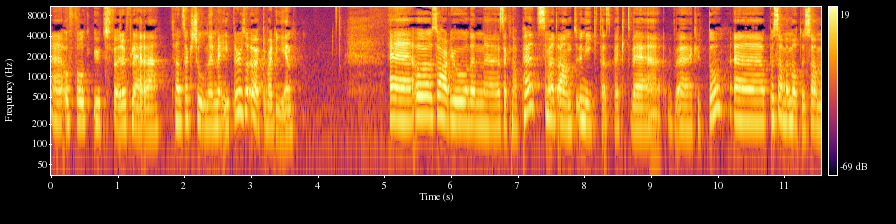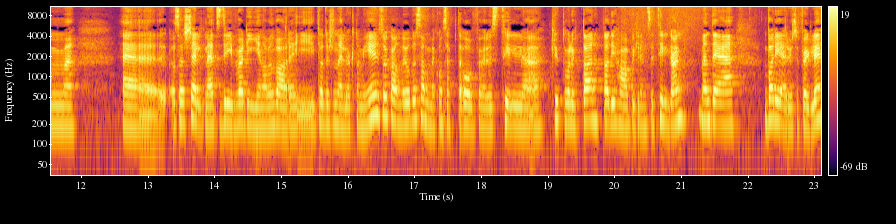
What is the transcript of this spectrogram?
eh, og folk utfører flere transaksjoner med Ether, så øker verdien. Eh, og så har du jo den altså knapphet, som er et annet unikt aspekt ved, ved krypto. Eh, på samme måte som eh, altså sjeldenhet driver verdien av en vare i tradisjonelle økonomier, så kan det jo det samme konseptet overføres til eh, kryptovalutaer, da de har begrenset tilgang. Men det varierer jo selvfølgelig.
